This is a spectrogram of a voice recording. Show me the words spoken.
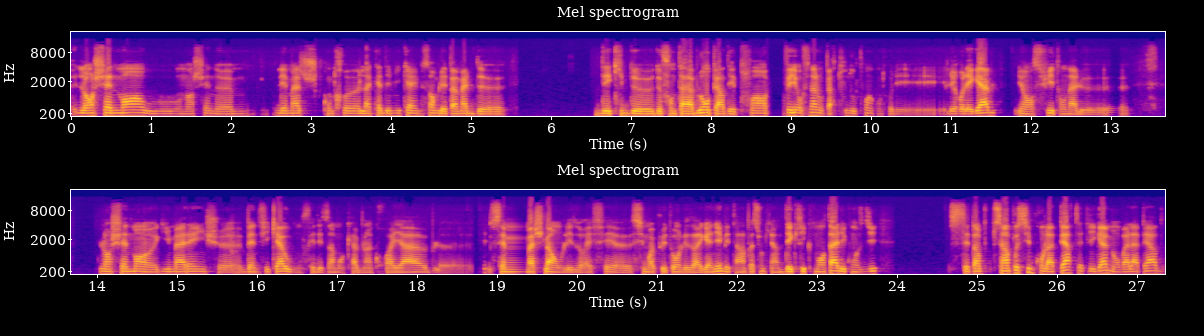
l'enchaînement où on enchaîne euh, les matchs contre l'Académica, il me semble, et pas mal de, d'équipe de, de, fond de tableau, on perd des points. Au final, on perd tous nos points contre les, les relégables. Et ensuite, on a le l'enchaînement euh, Guimarães euh, Benfica où on fait des immanquables incroyables. Ces matchs-là, on les aurait fait euh, six mois plus tôt, on les aurait gagnés, mais tu as l'impression qu'il y a un déclic mental et qu'on se dit c'est impossible qu'on la perde cette Liga, mais on va la perdre.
